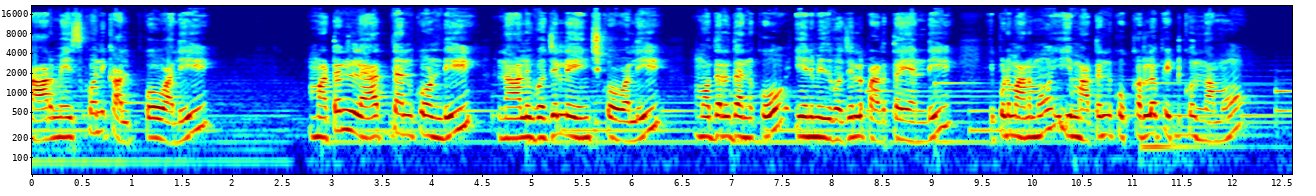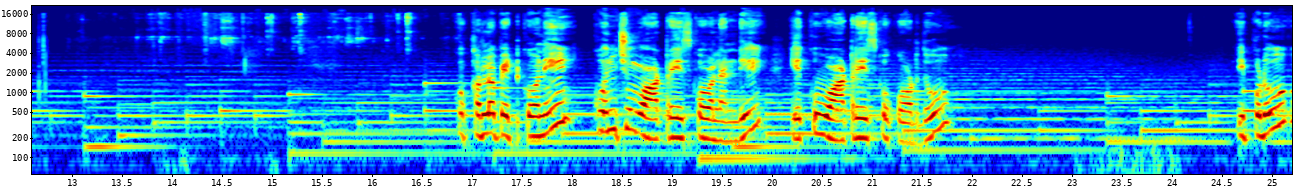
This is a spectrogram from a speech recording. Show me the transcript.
కారం వేసుకొని కలుపుకోవాలి. మటన్ లేదనుకోండి నాలుగు వజలు వేయించుకోవాలి. ముదరదనుకో ఎనిమిది వజలు పడతాయండి. ఇప్పుడు మనము ఈ మటన్ కుక్కర్లో పెట్టుకుందాము. కుక్కర్లో పెట్టుకొని కొంచెం వాటర్ వేసుకోవాలండి. ఎక్కువ వాటర్ వేసుకోకూడదు. ఇప్పుడు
